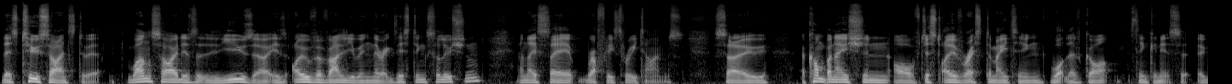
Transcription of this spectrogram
there's two sides to it. One side is that the user is overvaluing their existing solution, and they say it roughly three times. So a combination of just overestimating what they've got, thinking it's a,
